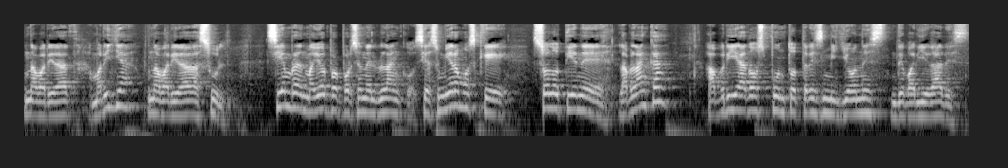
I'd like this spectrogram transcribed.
una variedad amarilla, una variedad azul. Siembra en mayor proporción el blanco. Si asumiéramos que solo tiene la blanca, habría 2.3 millones de variedades.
